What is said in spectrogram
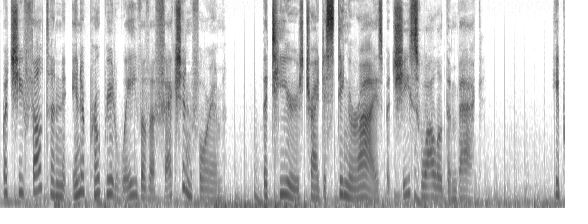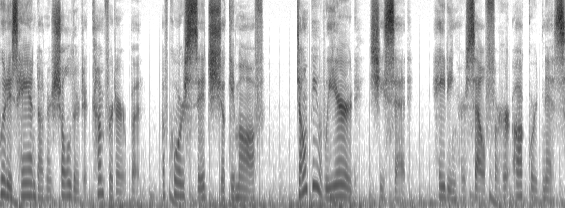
But she felt an inappropriate wave of affection for him. The tears tried to sting her eyes, but she swallowed them back. He put his hand on her shoulder to comfort her, but of course Sid shook him off. Don't be weird, she said, hating herself for her awkwardness.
